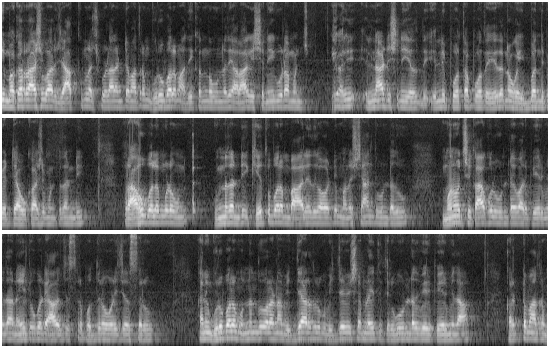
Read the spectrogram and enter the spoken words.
ఈ మకర రాశి వారి జాతకంలో చూడాలంటే మాత్రం గురుబలం అధికంగా ఉన్నది. అలాగే శని కూడా మంచి కానీ ఎల్నాటి శని వెళ్ళి వెళ్ళిపోతా పోతా ఏదైనా ఒక ఇబ్బంది పెట్టే అవకాశం ఉంటుందండి. రాహుబలం కూడా ఉన్నదండి. కేతుబలం బాగాలేదు కాబట్టి మనశ్శాంతి ఉండదు. మనో చికాకులు ఉంటాయి వారి పేరు మీద. నైట్ ఒకటి ఆలోచిస్తారు పొద్దున ఒకటి చేస్తారు. కానీ గురుబలం ఉన్నందువలన విద్యార్థులకు విద్య విషయంలో అయితే తిరుగు ఉండదు వీరి పేరు మీద. కరెక్ట్ మాత్రం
